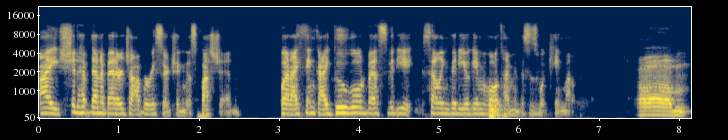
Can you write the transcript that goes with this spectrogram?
I should have done a better job of researching this question, but I think I googled best video selling video game of all time, and this is what came up. Um,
